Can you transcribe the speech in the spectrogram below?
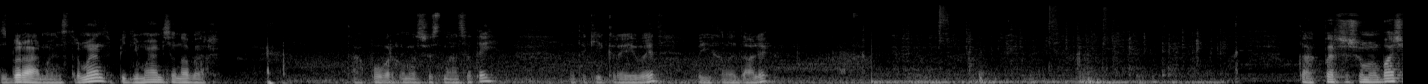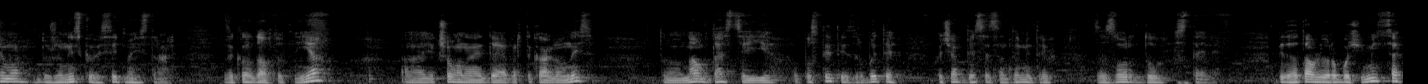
Збираємо інструмент, піднімаємося наверх. Поверх у нас 16-й. Отакий краєвид. Поїхали далі. Так, перше, що ми бачимо, дуже низько висить магістраль. Закладав тут не я. А якщо вона йде вертикально вниз, то нам вдасться її опустити і зробити хоча б 10 см зазор до стелі. Підготовлю робоче місце,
